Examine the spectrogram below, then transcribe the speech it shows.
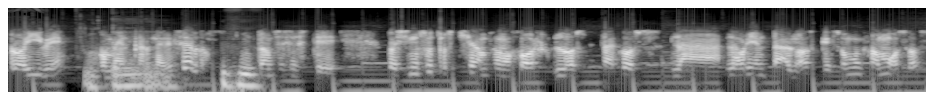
prohíbe comer carne de cerdo. Entonces, este, pues si nosotros quisiéramos a lo mejor los tacos, la, la oriental, ¿no? Que son muy famosos.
